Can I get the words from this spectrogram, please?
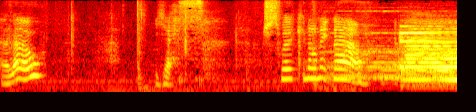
Hello? Yes. I'm Just working on it now.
